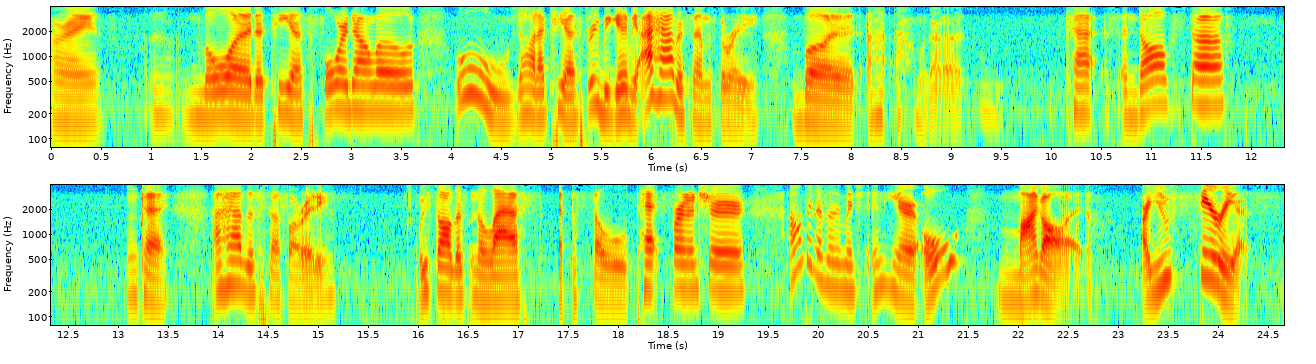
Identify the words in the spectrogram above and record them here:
Alright. Uh, Lord, a TS4 download. Ooh, y'all, that TS3 be getting me. I have the Sims 3. But, uh, oh my god. Cats and dog stuff. Okay. I have this stuff already. We saw this in the last episode. Pet furniture. I don't think there's any mention in here. Oh my god. Are you serious?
